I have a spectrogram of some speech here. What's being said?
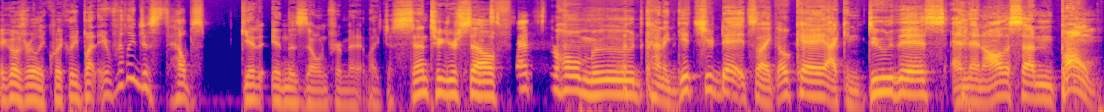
It goes really quickly, but it really just helps get in the zone for a minute. Like just center yourself. That's the whole mood. Kind of gets your day. It's like, okay, I can do this, and then all of a sudden, boom,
